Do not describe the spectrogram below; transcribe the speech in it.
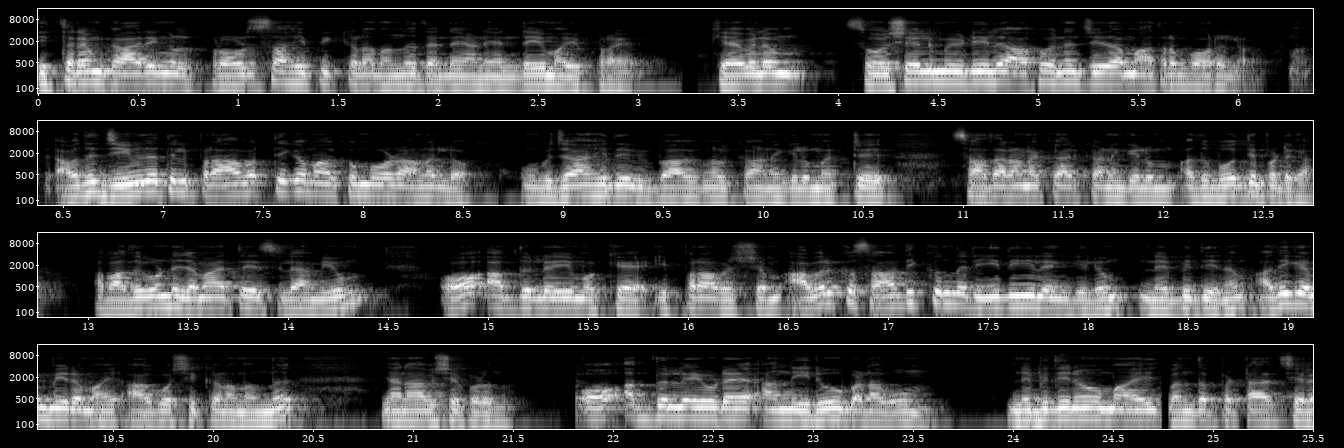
ഇത്തരം കാര്യങ്ങൾ പ്രോത്സാഹിപ്പിക്കണമെന്ന് തന്നെയാണ് എന്റെയും അഭിപ്രായം. കേവലം സോഷ്യൽ മീഡിയയിൽ ആഹ്വാനം ചെയ്താൽ മാത്രം പോരല്ലോ. അത് ജീവിതത്തിൽ പ്രാവർത്തികമാക്കുമ്പോഴാണല്ലോ മുജാഹിദ് വിഭാഗങ്ങൾക്കാണെങ്കിലും മറ്റ് സാധാരണക്കാർക്കാണെങ്കിലും അത് ബോധ്യപ്പെടുക. അപ്പോൾ അതുകൊണ്ട് ജമാഅത്തെ ഇസ്ലാമിയും ഒ അബ്ദുല്ലയും ഒക്കെ ഇപ്രാവശ്യം അവർക്ക് സാധിക്കുന്ന രീതിയിലെങ്കിലും നബിദിനം അതിഗംഭീരമായി ആഘോഷിക്കണമെന്ന് ഞാൻ ആവശ്യപ്പെടുന്നു. ഒ അബ്ദുല്ലയുടെ ആ നിരൂപണവും നബിദിനവുമായി ബന്ധപ്പെട്ട ചില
